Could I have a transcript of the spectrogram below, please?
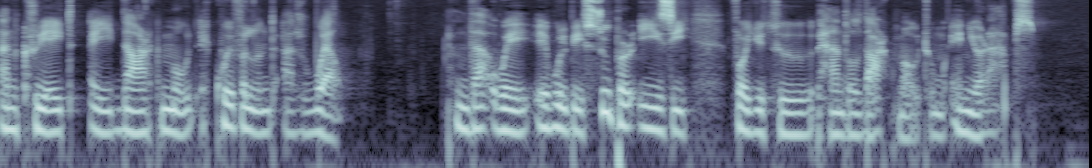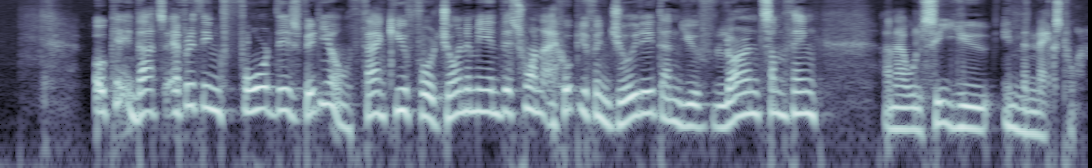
and create a dark mode equivalent as well. That way, it will be super easy for you to handle dark mode in your apps. Okay, that's everything for this video. Thank you for joining me in this one. I hope you've enjoyed it and you've learned something, and I will see you in the next one.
